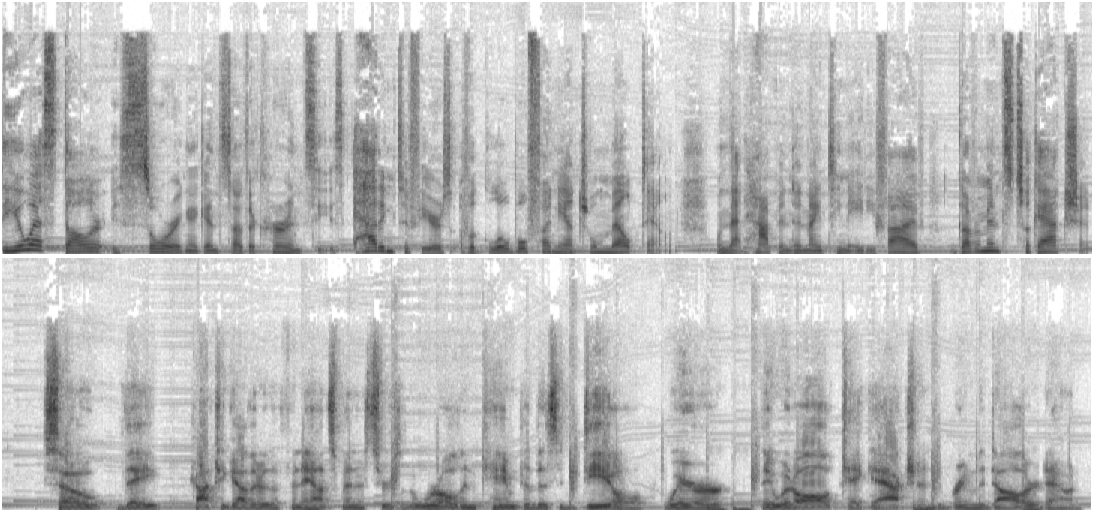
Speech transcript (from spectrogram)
The US dollar is soaring against other currencies, adding to fears of a global financial meltdown. When that happened in 1985, governments took action. So they got together the finance ministers of the world and came to this deal where they would all take action to bring the dollar down.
